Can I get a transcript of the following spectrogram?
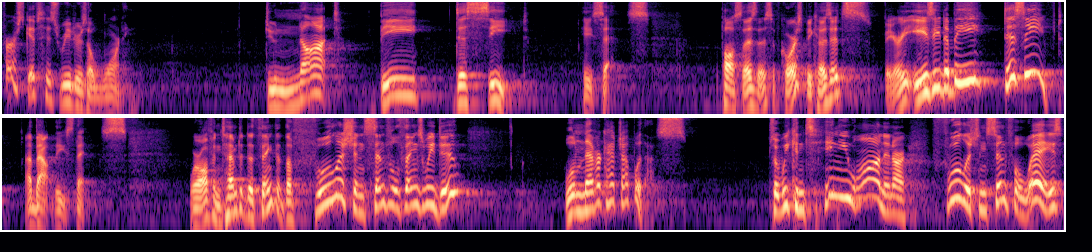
first gives his readers a warning do not be deceived, he says. Paul says this, of course, because it's very easy to be deceived about these things. We're often tempted to think that the foolish and sinful things we do will never catch up with us. So we continue on in our foolish and sinful ways,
